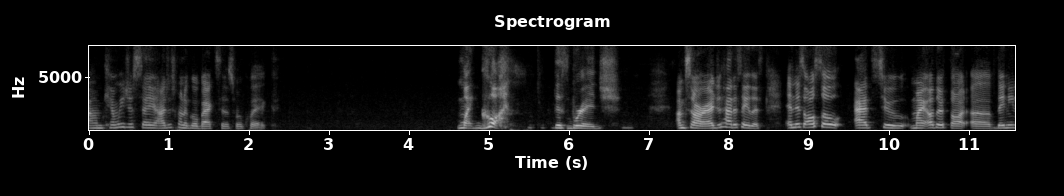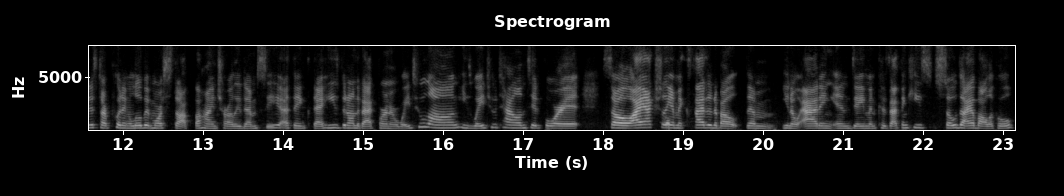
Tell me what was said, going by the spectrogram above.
Um, can we just say I just want to go back to this real quick. My God, this bridge. I'm sorry, I just had to say this. And this also adds to my other thought of they need to start putting a little bit more stock behind Charlie Dempsey. I think that he's been on the back burner way too long. He's way too talented for it. So I actually am excited about them, you know, adding in Damon because I think he's so diabolical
